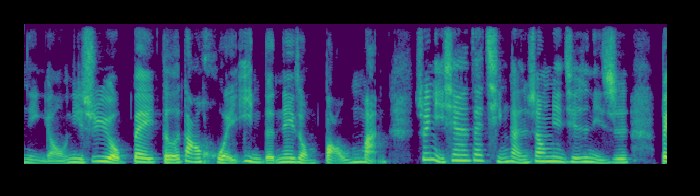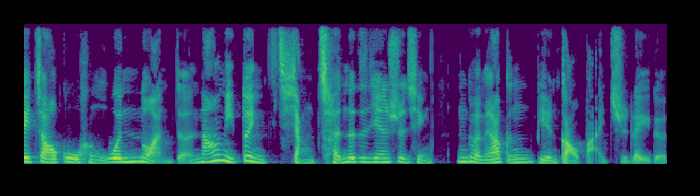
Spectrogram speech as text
你哦，你是有被得到回应的那种饱满，所以你现在在情感上面其实你是被照顾很温暖的，然后你对你想成的这件事情，你可能要跟别人告白之类的，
